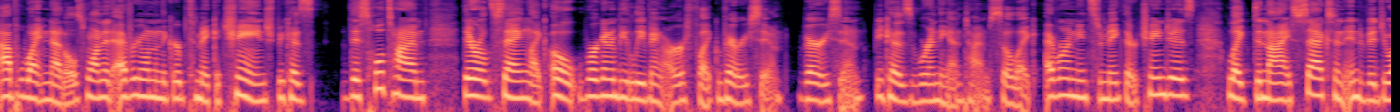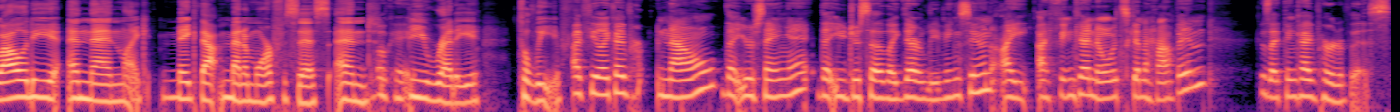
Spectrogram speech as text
Applewhite and Nettles, wanted everyone in the group to make a change because this whole time they were saying like, "Oh, we're gonna be leaving Earth like very soon, very soon because we're in the end times." So like everyone needs to make their changes, like deny sex and individuality, and then like make that metamorphosis and Okay. be ready to leave. I feel like I've heard, now that you're saying it that you just said like they're leaving soon. I I think I know what's gonna happen because I think I've heard of this.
